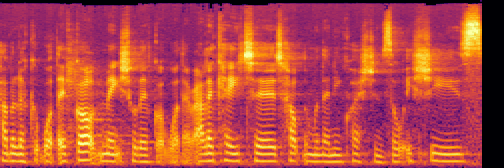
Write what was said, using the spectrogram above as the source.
have a look at what they've got, make sure they've got what they're allocated, help them with any questions or issues.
